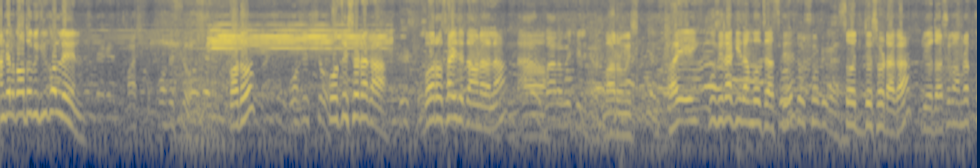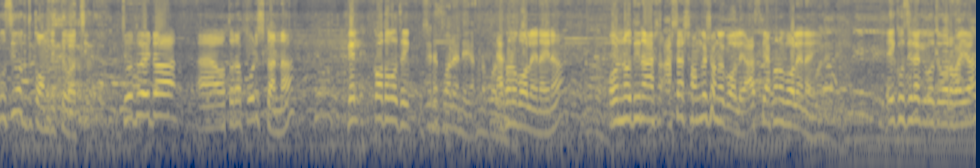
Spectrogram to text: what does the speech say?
আঙ্কেল কত বিক্রি করলেন? কত? পঁচিশশো। টাকা? বড় সাইজের দাম না বারো মিশ ভাই এই কুচিটা কি দাম বলছে আজকে? চোদ্দশো টাকা। প্রিয় দর্শক আমরা কুচিও একটু কম দেখতে পাচ্ছি। যদিও এটা অতটা পরিষ্কার না। কত বলছে এখনও বলে নাই। না? অন্য দিন আস- আসার সঙ্গে সঙ্গে বলে আজকে এখনও বলে নাই। এই কুচিটা কি বলছে বড় ভাইয়া?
